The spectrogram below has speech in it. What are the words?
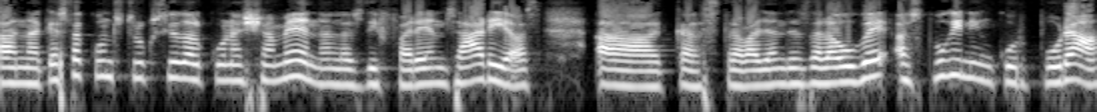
en aquesta construcció del coneixement en les diferents àrees eh, que es treballen des de la UB es puguin incorporar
